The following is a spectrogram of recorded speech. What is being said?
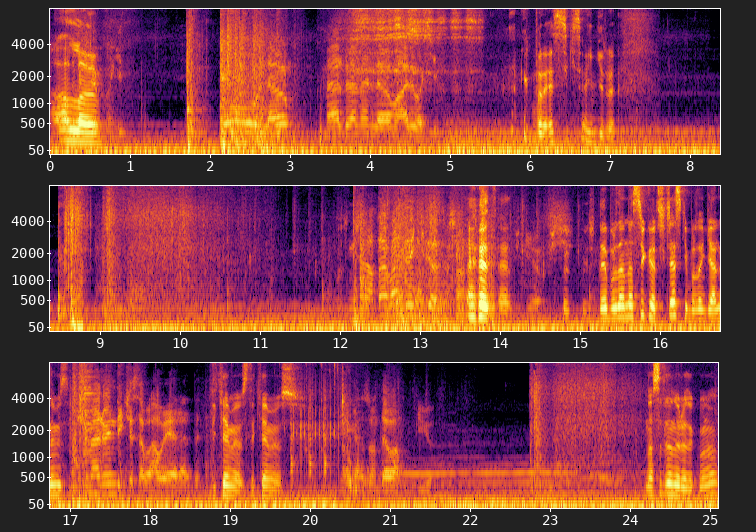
Allah'ım. Altına Git. Oo lağım. Merdivenden lağıma hadi bakayım. Buraya siksen girme. Kutunun içinde anahtar var direkt gidiyoruz değil mi sonra? Evet evet. Çokmuş. Ve buradan nasıl yukarı çıkacağız ki? Buradan geldiğimiz... Şu merdiveni dikeceğiz hava havaya herhalde. Dikemiyoruz, dikemiyoruz. Yani gel o zaman devam. İyi. Nasıl döndürüyorduk bunu?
